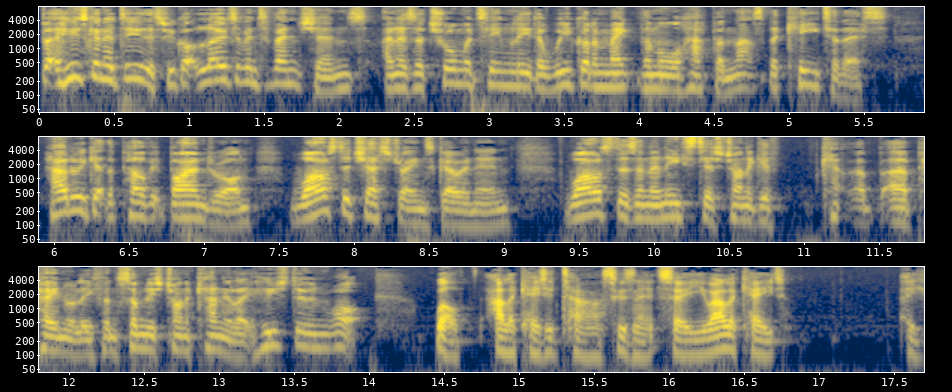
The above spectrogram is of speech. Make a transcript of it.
but who's going to do this? We've got loads of interventions, and as a trauma team leader, we've got to make them all happen. That's the key to this. How do we get the pelvic binder on whilst the chest drain's going in, whilst there's an anaesthetist trying to give uh, uh, pain relief and somebody's trying to cannulate? Who's doing what? Well, allocated tasks, isn't it? So you allocate a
